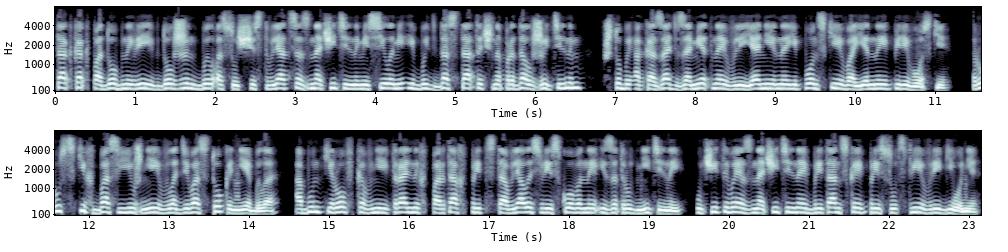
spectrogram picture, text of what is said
так как подобный рейд должен был осуществляться значительными силами и быть достаточно продолжительным, чтобы оказать заметное влияние на японские военные перевозки. Русских баз южнее Владивостока не было, а бункеровка в нейтральных портах представлялась рискованной и затруднительной, учитывая значительное британское присутствие в регионе.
